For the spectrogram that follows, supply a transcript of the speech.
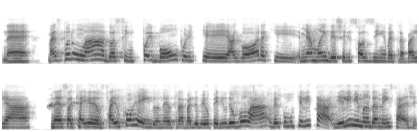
né? Mas por um lado, assim, foi bom porque agora que minha mãe deixa ele sozinho, vai trabalhar, né? Só que aí eu saio correndo, né? Eu trabalho meio período, eu vou lá ver como que ele tá. E ele me manda mensagem:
